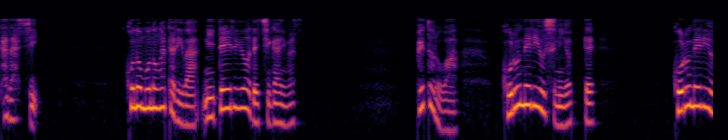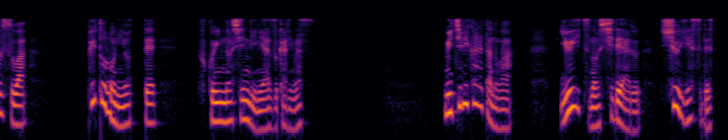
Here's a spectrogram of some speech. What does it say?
ただし、この物語は似ているようで違います。ペトロはコルネリウスによって、コルネリウスはペトロによって福音の真理に預かります。導かれたのは唯一の死である主イエスです。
